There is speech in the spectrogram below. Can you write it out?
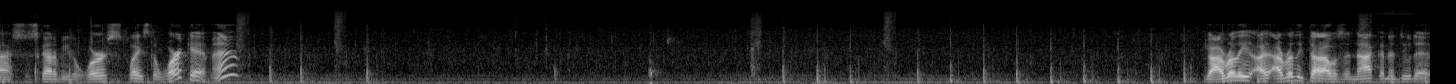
Gosh, this gotta be the worst place to work at, man. Yo, I really, I, I really thought I was not gonna do that.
